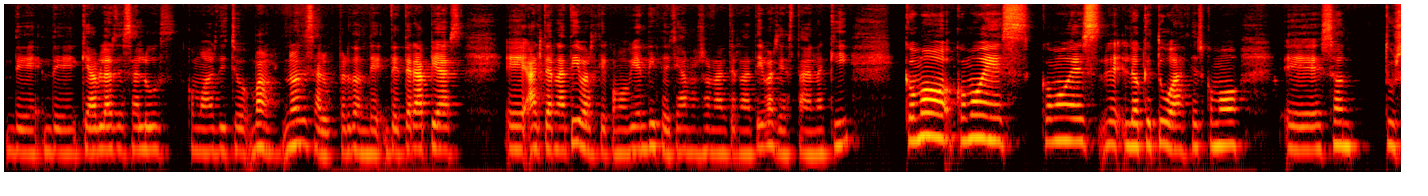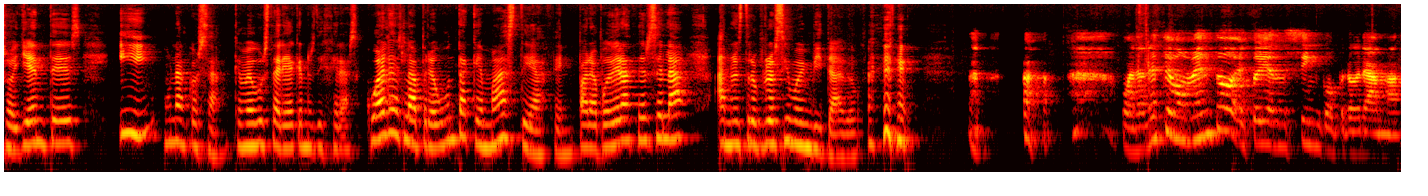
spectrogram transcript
de, que hablas de salud, como has dicho, vamos, no de salud, perdón, de, terapias eh, alternativas, que como bien dices ya no son alternativas, ya están aquí. ¿Cómo, cómo, es, cómo es lo que tú haces? ¿Cómo son tus oyentes? Y una cosa que me gustaría que nos dijeras, ¿cuál es la pregunta que más te hacen para poder hacérsela a nuestro próximo invitado? bueno, en este momento estoy en cinco programas.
